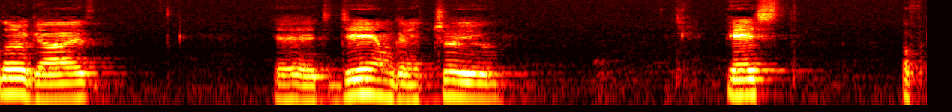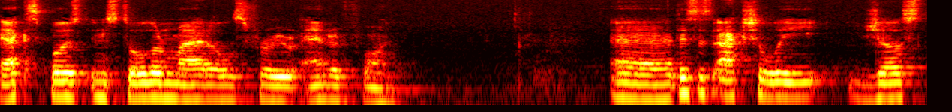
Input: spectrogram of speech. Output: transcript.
Hello guys, uh, today I'm gonna show you best of Xposed installer models for your Android phone. Uh, this is actually just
